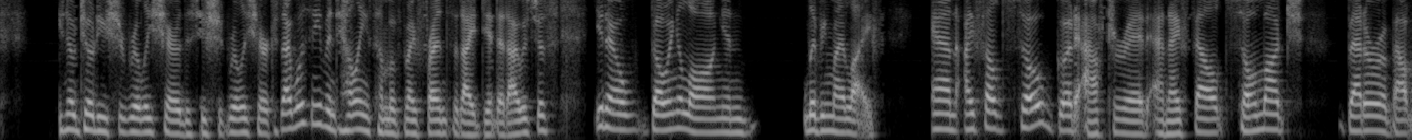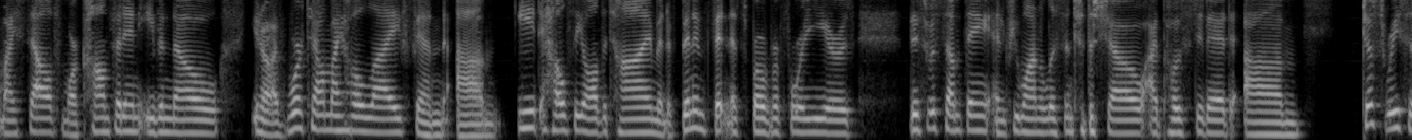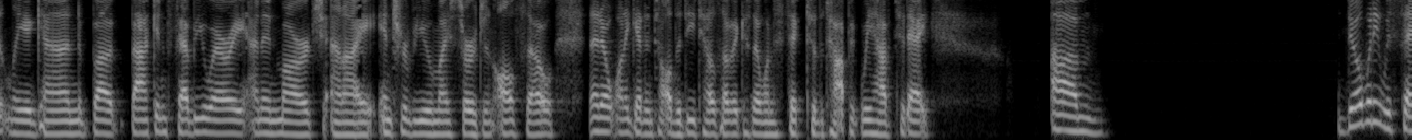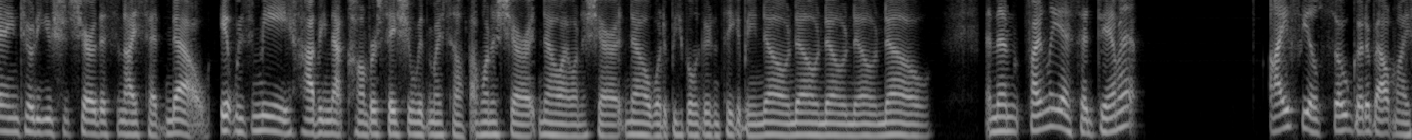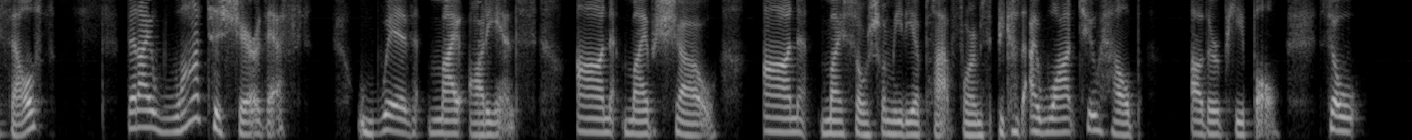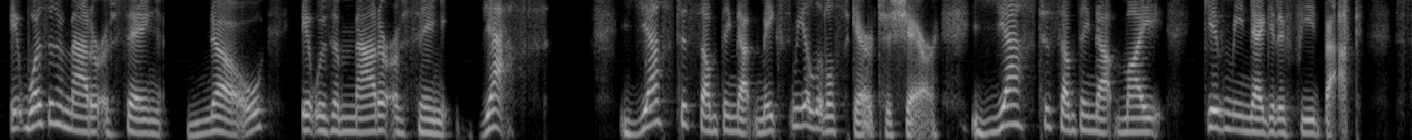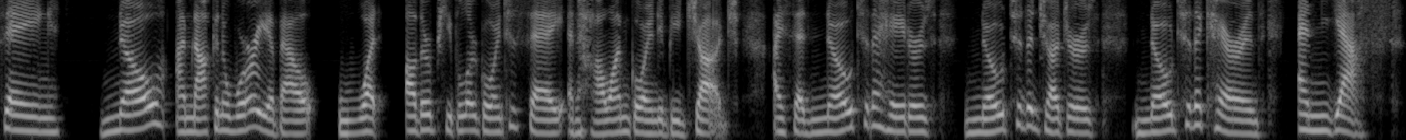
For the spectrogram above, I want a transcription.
you know, Jody, you should really share this. You should really share. Because I wasn't even telling some of my friends that I did it. I was just, you know, going along and living my life. And I felt so good after it. And I felt so much better about myself, more confident, even though, you know, I've worked out my whole life and um, eat healthy all the time and have been in fitness for over 40 years. This was something, and if you want to listen to the show, I posted it um, just recently again, but back in February and in March. And I interview my surgeon also. And I don't want to get into all the details of it because I want to stick to the topic we have today. Um, nobody was saying, Jody, you should share this. And I said, no. It was me having that conversation with myself. I want to share it. No, I want to share it. No. What are people going to think of me? No, no, no, no, no. And then finally I said, damn it. I feel so good about myself that I want to share this with my audience on my show, on my social media platforms, because I want to help other people. So it wasn't a matter of saying no, it was a matter of saying yes. Yes to something that makes me a little scared to share. Yes to something that might give me negative feedback. Saying no, I'm not going to worry about what other people are going to say and how I'm going to be judged. I said no to the haters, no to the judges, no to the Karens, and yes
